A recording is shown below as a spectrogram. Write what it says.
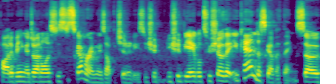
part of being a journalist is discovering these opportunities. You should you should be able to show that you can discover things. So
